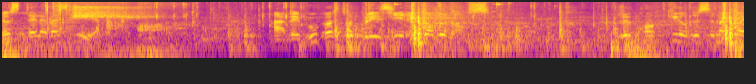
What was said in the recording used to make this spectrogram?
Un hostel à Bastir. Avez-vous votre plaisir et ordonnance? Je prends cure de ce manoir.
